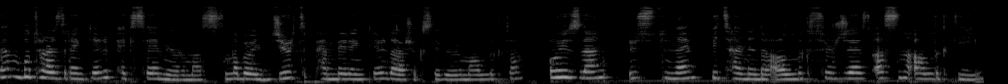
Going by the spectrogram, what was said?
Ben bu tarz renkleri pek sevmiyorum aslında. Böyle cırt pembe renkleri daha çok seviyorum allıkta. O yüzden üstüne bir tane de allık süreceğiz. Aslında allık değil.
